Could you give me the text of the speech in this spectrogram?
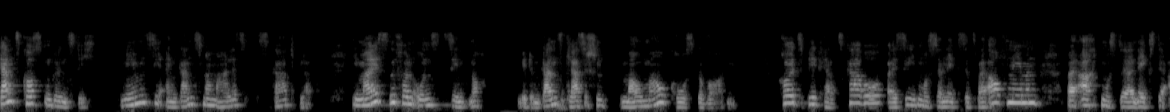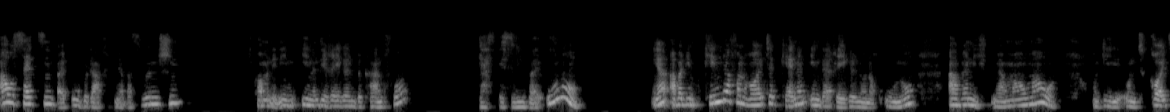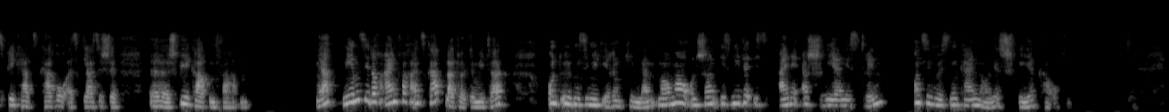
ganz kostengünstig, nehmen Sie ein ganz normales Skatblatt. Die meisten von uns sind noch mit dem ganz klassischen Mau Mau groß geworden. Kreuz, Pik, Herz, Karo. Bei sieben muss der nächste zwei aufnehmen. Bei acht muss der nächste aussetzen. Bei Bube darf ich mir was wünschen. Kommen Ihnen die Regeln bekannt vor? Das ist wie bei UNO. Ja, aber die Kinder von heute kennen in der Regel nur noch UNO, aber nicht mehr Mau Mau. Und, die, und Kreuz, Pik, Herz, Karo als klassische äh, Spielkartenfarben. Ja, nehmen Sie doch einfach ein Skatblatt heute Mittag und üben Sie mit Ihren Kindern Mau Mau und schon ist wieder ist eine Erschwernis drin und Sie müssen kein neues Spiel kaufen.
